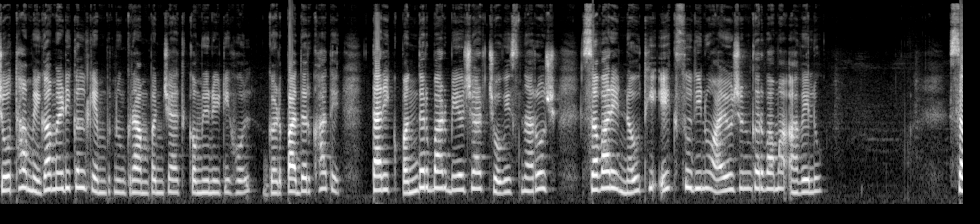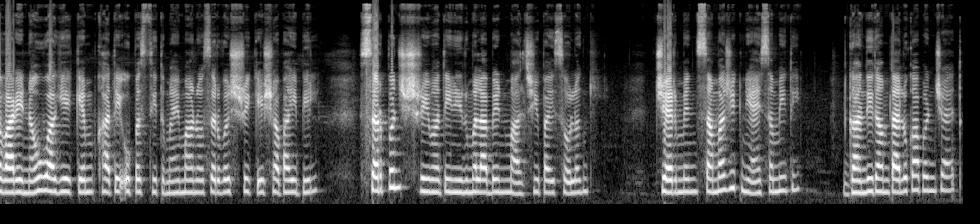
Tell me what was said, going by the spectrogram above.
ચોથા મેગા મેડિકલ કેમ્પનું ગ્રામ પંચાયત કમ્યુનિટી હોલ ગડપાદર ખાતે તારીખ પંદર બાર બે હજાર ચોવીસના રોજ સવારે નવથી એક સુધીનું આયોજન કરવામાં આવેલું. સવારે નવ વાગ્યે કેમ્પ ખાતે ઉપસ્થિત મહેમાનો સર્વશ્રી કેશાભાઈ ભીલ, સરપંચ શ્રીમતી નિર્મલાબેન માલજીભાઈ સોલંકી, ચેરમેન સામાજિક ન્યાય સમિતિ, ગાંધીધામ તાલુકા પંચાયત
